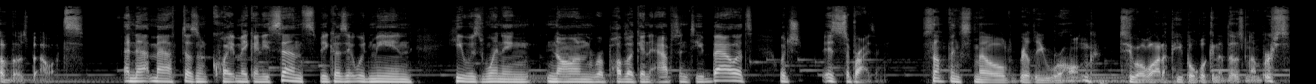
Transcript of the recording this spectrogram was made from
of those ballots. And that math doesn't quite make any sense because it would mean he was winning non Republican absentee ballots, which is surprising. Something smelled really wrong to a lot of people looking at those numbers.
